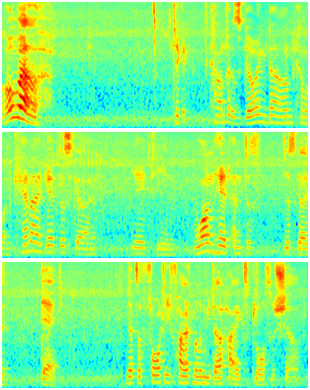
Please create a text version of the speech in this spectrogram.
Oh well. Ticket counter is going down. Come on, can I get this guy? E18. One hit and this this guy's dead. That's a 45 millimeter high explosive shell.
